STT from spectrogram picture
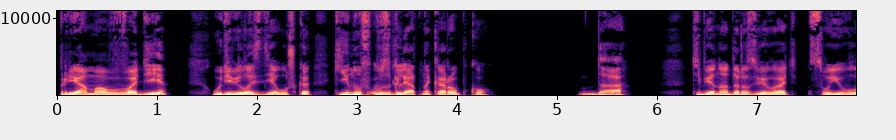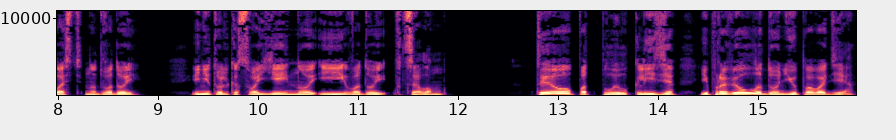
«Прямо в воде?» — удивилась девушка, кинув взгляд на коробку. «Да. Тебе надо развивать свою власть над водой. И не только своей, но и водой в целом. Тео подплыл к Лизе и провел ладонью по воде.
